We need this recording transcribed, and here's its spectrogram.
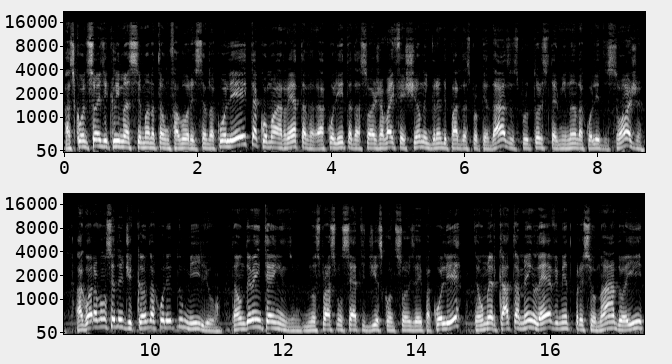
As condições de clima essa semana estão favorecendo a colheita, como a reta, a colheita da soja vai fechando em grande parte das propriedades, os produtores terminando a colheita de soja, agora vão se dedicando à colheita do milho. Então também tem nos próximos sete dias condições aí para colher, então o mercado também levemente pressionado aí,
